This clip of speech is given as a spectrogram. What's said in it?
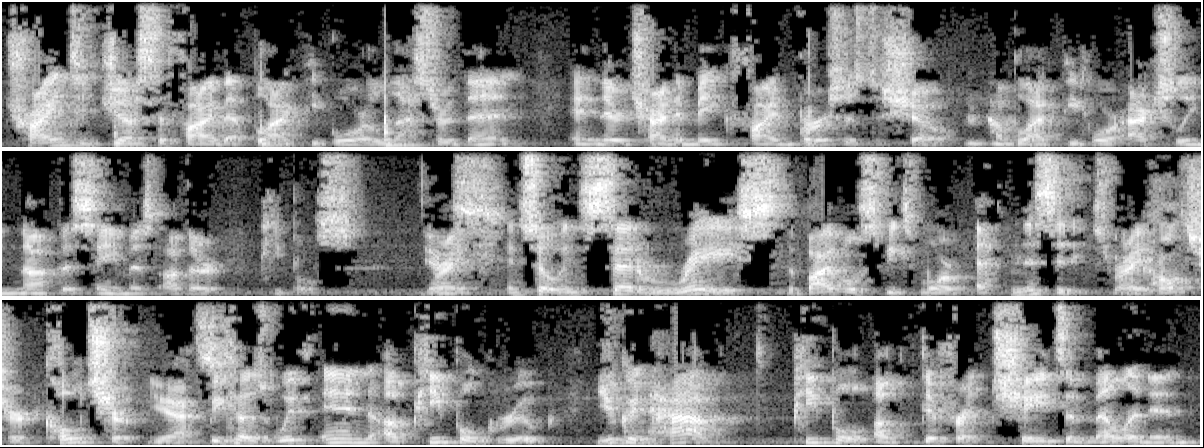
trying to justify that black people are lesser than and they're trying to make fine verses to show how Mhm. black people are actually not the same as other peoples Yes. right and so instead of race the bible speaks more of ethnicities right Culture. culture. Yes. Because within a people group, you can have people of different shades of melanin,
